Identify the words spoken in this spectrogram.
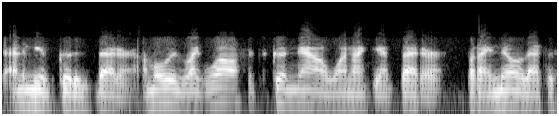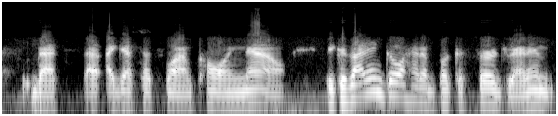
the enemy of good is better. I'm always like, well, if it's good now, why not get better? But I know that's that's I guess that's why I'm calling now because I didn't go ahead and book a surgery. I didn't,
